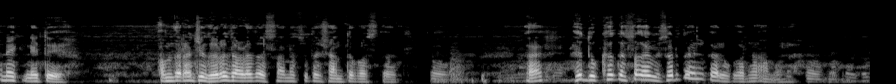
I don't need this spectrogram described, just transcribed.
अनेक नेते आमदारांची घरं जाळत असताना सुद्धा शांत बसतात. हो. काय? हे दुःख कसं काय विसरता येईल का लोकांना आम्हाला? हो हो.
